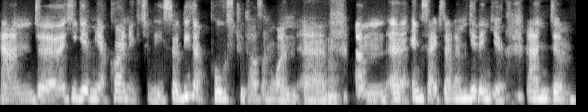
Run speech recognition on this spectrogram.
and uh, he gave me a coin actually. So these are post 2001 mm. um, uh, insights that I'm giving you. And um,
